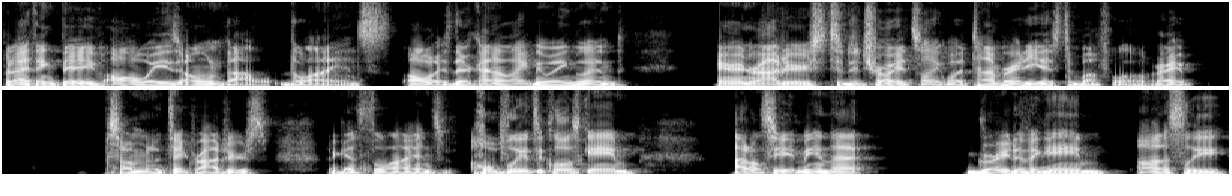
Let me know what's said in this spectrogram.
but I think they've always owned the Lions. Always. They're kind of like New England. Aaron Rodgers to Detroit's like what Tom Brady is to Buffalo, right? So I'm going to take Rodgers against the Lions. Hopefully, it's a close game. I don't see it being that great of a game, honestly.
